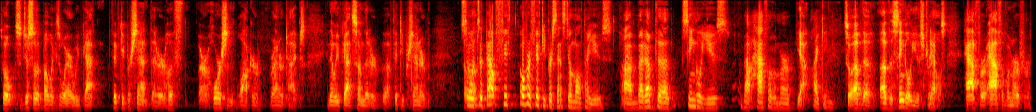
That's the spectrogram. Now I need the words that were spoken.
so, so just so the public is aware, we've got fifty percent that are hoof, or horse and walker runner types. And then we've got some that are uh, fifty percent are, So it's about fif- over fifty percent still multi-use. Um, But of the single-use, about half of them are Yeah. hiking. So of the, of the single-use trails, half for, half of them are for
